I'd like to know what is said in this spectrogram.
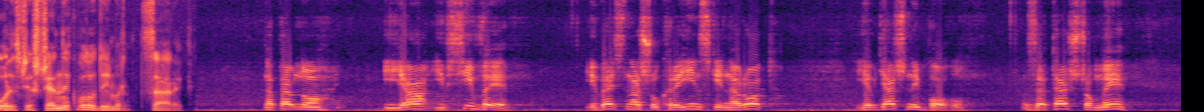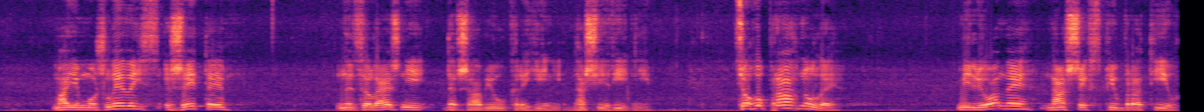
Говорить священник Володимир Царик. Напевно, і я, і всі ви, і весь наш український народ є вдячний Богу за те, що ми маємо можливість жити в незалежній державі Україні, нашій рідній. Цього прагнули мільйони наших співбратів,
